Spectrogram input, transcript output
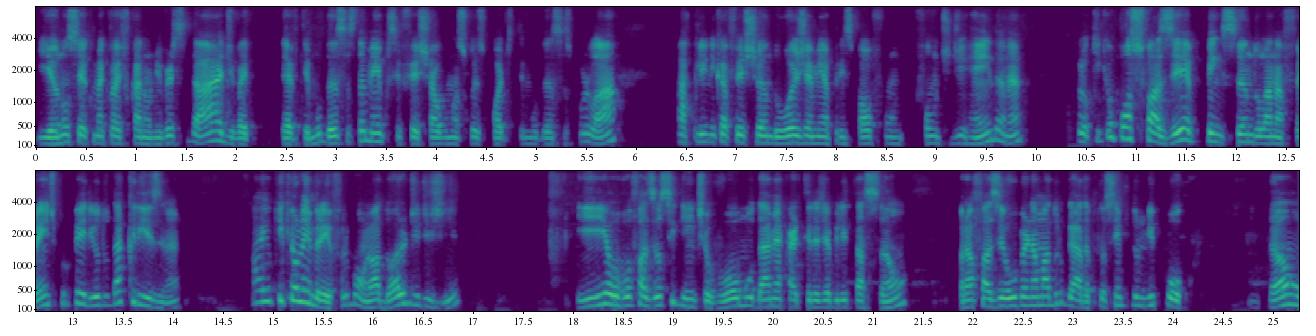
E eu não sei como é que vai ficar na universidade, vai, deve ter mudanças também, porque se fechar algumas coisas pode ter mudanças por lá. A clínica fechando hoje é a minha principal fonte de renda, né? O que, que eu posso fazer pensando lá na frente para o período da crise, né? Aí o que, que eu lembrei? Eu falei, bom, eu adoro dirigir e eu vou fazer o seguinte, eu vou mudar minha carteira de habilitação para fazer Uber na madrugada, porque eu sempre dormi pouco. Então,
